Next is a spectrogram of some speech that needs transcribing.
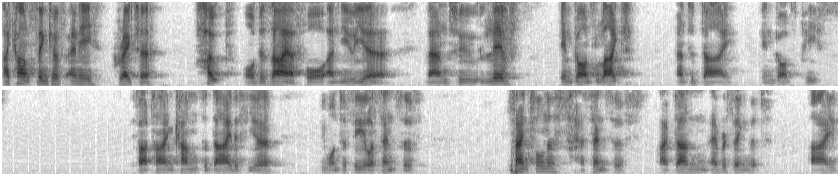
I can't think of any greater hope or desire for a new year than to live in God's light and to die in God's peace. If our time comes to die this year, we want to feel a sense of thankfulness, a sense of I've done everything that I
